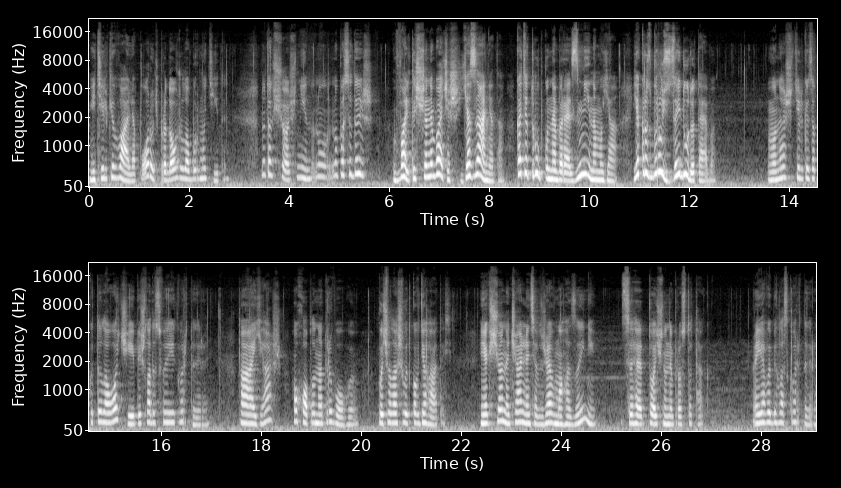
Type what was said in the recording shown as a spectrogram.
І тільки Валя поруч продовжувала бурмотіти. Ну так що ж, ні, ну, ну посидиш. Валь, ти що не бачиш? Я зайнята. Катя трубку не бере, зміна моя. Як розберусь, зайду до тебе. Вона ж тільки закотила очі і пішла до своєї квартири. А я ж, охоплена тривогою, почала швидко вдягатись. Якщо начальниця вже в магазині, це точно не просто так. Я вибігла з квартири,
